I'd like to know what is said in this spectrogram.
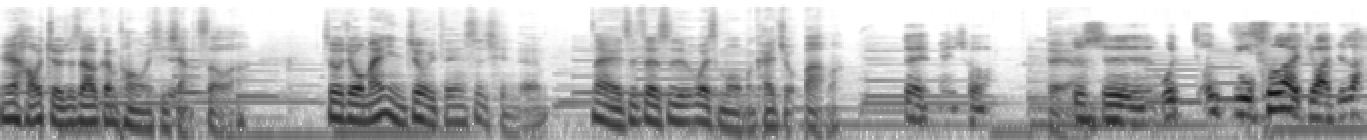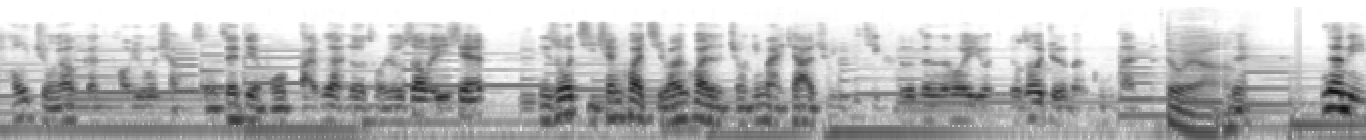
因为好酒就是要跟朋友一起享受啊，所以我觉得我蛮 enjoy 这件事情的。那也是这是为什么我们开酒吧嘛？对，没错。对啊，就是我我你说到一句话，就是好酒要跟好友享受，这点我百不敢认同。有时候一些你说几千块、几万块的酒，你买下去你自己喝，真的会有有时候会觉得蛮孤单的。对啊，对。那你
